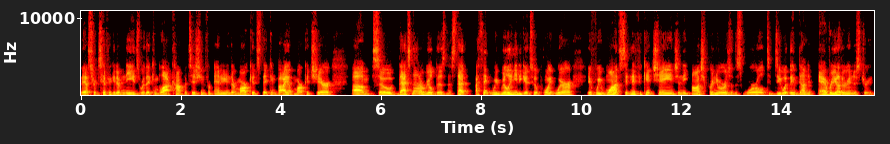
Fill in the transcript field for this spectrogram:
They have certificate of needs where they can block competition from entering their markets. They can buy up market share. Um, so that's not a real business. That I think we really need to get to a point where if we want significant change in the entrepreneurs of this world to do what they've done in every other industry,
